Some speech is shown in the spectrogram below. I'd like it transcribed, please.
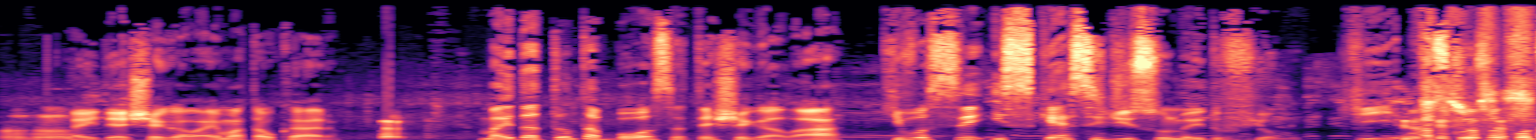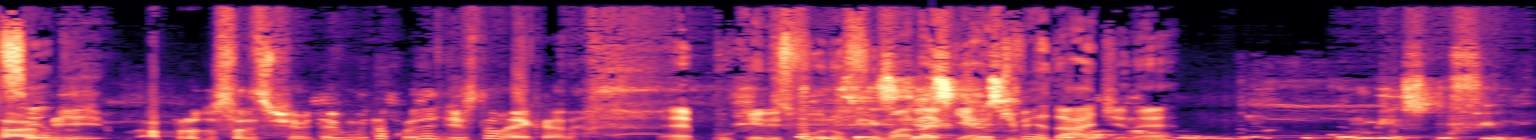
Uhum. A ideia é chegar lá e matar o cara. Certo. Mas dá tanta bosta até chegar lá que você esquece disso no meio do filme. Que Eu as sei se coisas você vão acontecendo. sabe, a produção desse filme teve muita coisa disso também, cara. É, porque eles foram Você filmar na guerra de verdade, né? O começo do filme.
